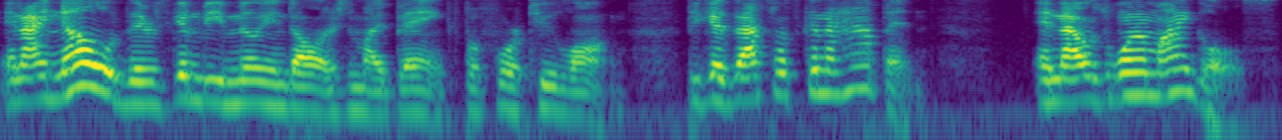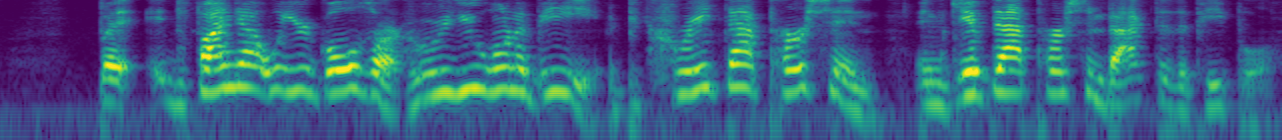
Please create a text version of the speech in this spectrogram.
And I know there's going to be a million dollars in my bank before too long because that's what's going to happen. And that was one of my goals. But find out what your goals are, who you want to be. Create that person and give that person back to the people.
